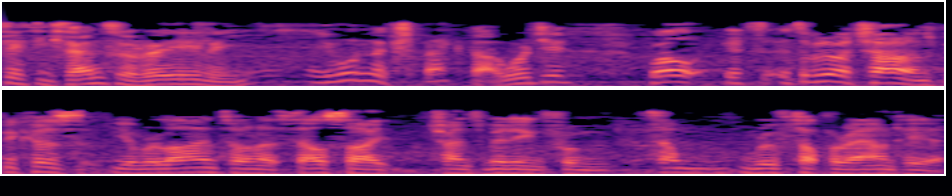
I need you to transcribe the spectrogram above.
city centre, really. You wouldn't expect that, would you? Well, it's, it's a bit of a challenge because you're reliant on a cell site transmitting from some rooftop around here,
